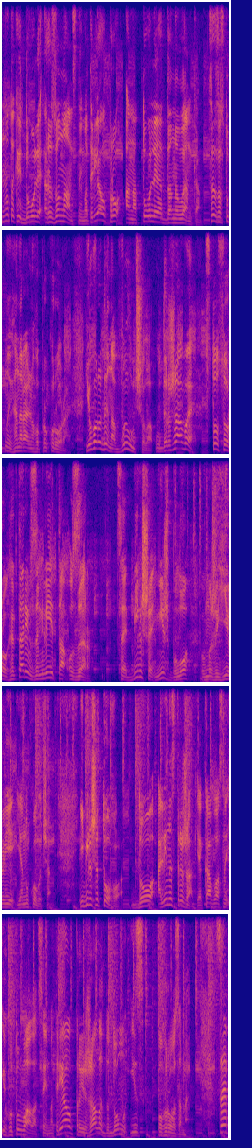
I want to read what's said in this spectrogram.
ну такий доволі резонансний матеріал про Анатолія Даниленка. Це заступник генерального прокурора. Його родина вилучила у держави 140 гектарів землі та озер. Це більше ніж було в Межигір'ї Януковича. І більше того, до Аліни Стрижак, яка власне і готувала цей матеріал, приїжджали додому із погрозами. Це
